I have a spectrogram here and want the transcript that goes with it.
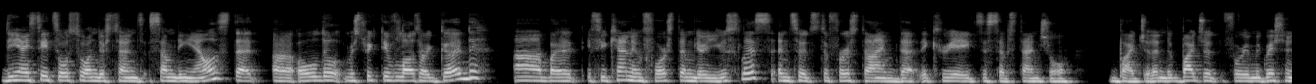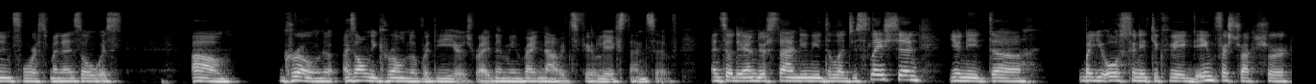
the United States also understands something else that uh, all the restrictive laws are good, uh, but if you can't enforce them, they're useless. And so it's the first time that it creates a substantial budget. And the budget for immigration enforcement has always um, grown, has only grown over the years, right? I mean, right now it's fairly extensive. And so they understand you need the legislation, you need the, but you also need to create the infrastructure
